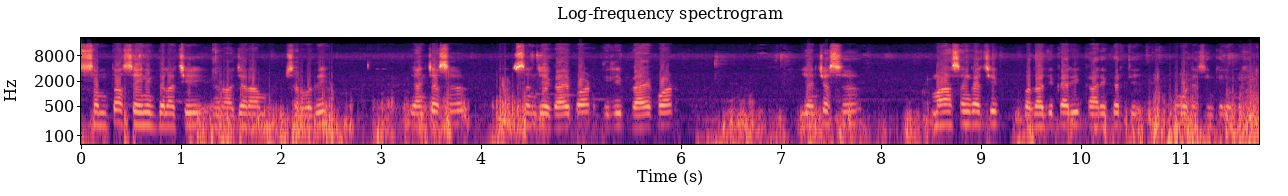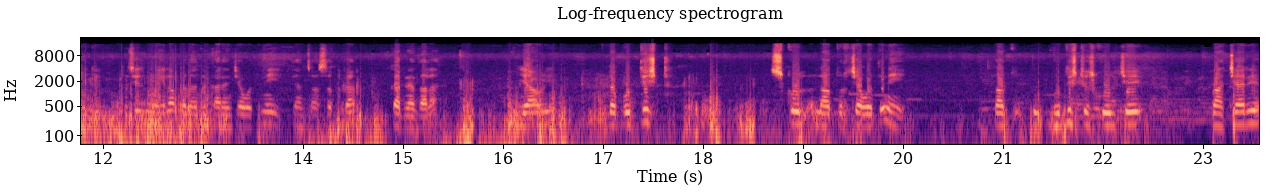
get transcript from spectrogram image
समता सैनिक दलाचे राजाराम सर्वदे यांच्यासह संजय गायकवाड दिलीप गायकवाड यांच्यासह महासंघाचे पदाधिकारी कार्यकर्ते मोठ्या संख्येने उपस्थित होते. तसेच महिला पदाधिकाऱ्यांच्या वतीने त्यांचा सत्कार करण्यात आला. यावेळी द बुद्धिस्ट स्कूल लातूरच्या वतीने लातूर बुद्धिस्ट स्कूलचे प्राचार्य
